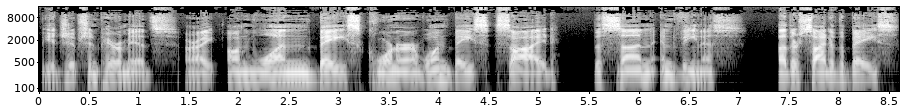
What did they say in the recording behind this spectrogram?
The Egyptian pyramids. All right, on one base corner, one base side the Sun and Venus, other side of the base,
